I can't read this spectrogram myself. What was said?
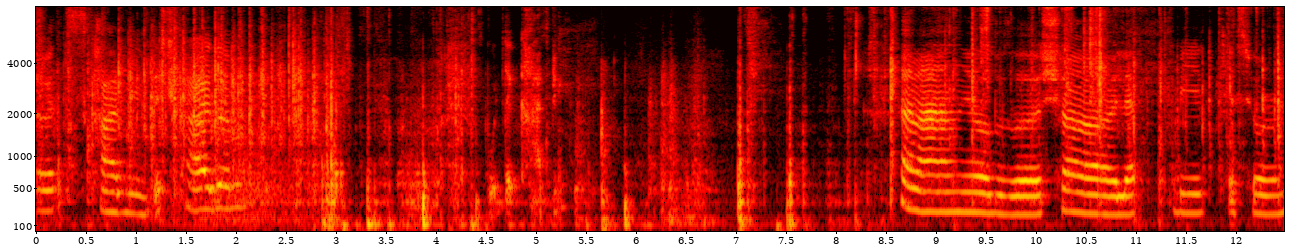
Evet, kalbimi de çıkardım. Burada kalbim. Hemen yıldızı şöyle bir kesiyorum.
